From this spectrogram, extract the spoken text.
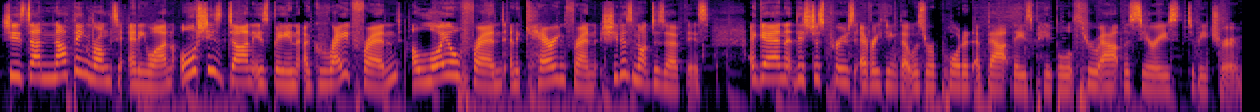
She's done nothing wrong to anyone. All she's done is been a great friend, a loyal friend, and a caring friend. She does not deserve this. Again, this just proves everything that was reported about these people throughout the series to be true.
